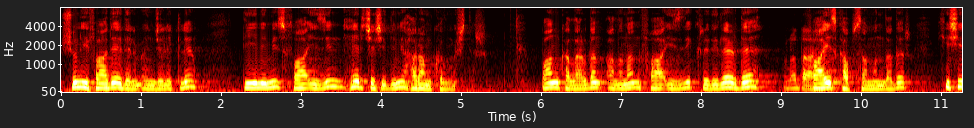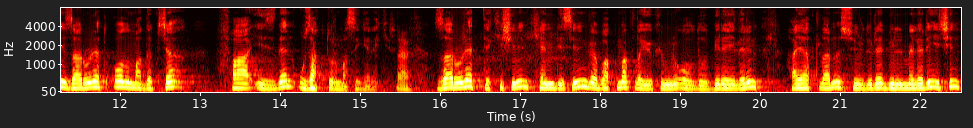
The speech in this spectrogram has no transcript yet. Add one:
Şunu ifade edelim öncelikle. Dinimiz faizin her çeşidini haram kılmıştır. Bankalardan alınan faizli krediler de faiz kapsamındadır kişi zaruret olmadıkça faizden uzak durması gerekir. Evet. Zaruret de kişinin kendisinin ve bakmakla yükümlü olduğu bireylerin hayatlarını sürdürebilmeleri için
